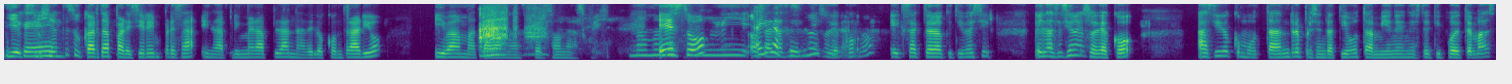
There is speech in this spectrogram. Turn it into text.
Y Ok. exigía que su carta apareciera impresa en la primera plana, de lo contrario, iba a matar a más personas, güey. No mames. Eso, sí. o Hay sea, el asesino del Zodíaco, ¿no? exacto era lo que te iba a decir. El asesino del Zodíaco ha sido como tan representativo también en este tipo de temas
